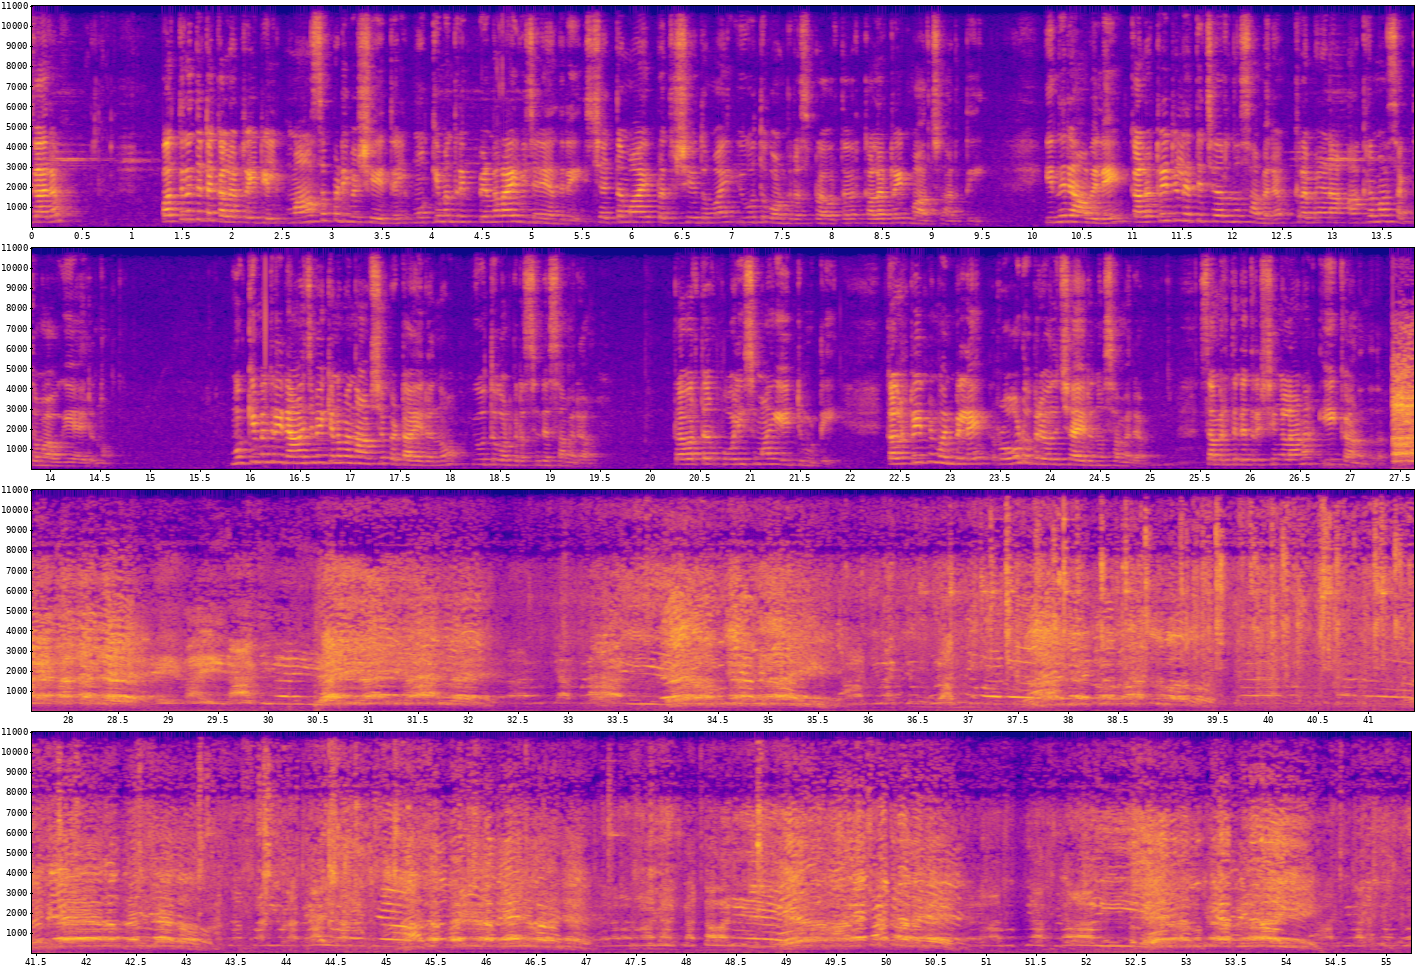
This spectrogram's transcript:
നമസ്കാരം. പത്തനംതിട്ട കളക്ട്രേറ്റിൽ മാസപ്പടി വിഷയത്തിൽ മുഖ്യമന്ത്രി പിണറായി വിജയനെതിരെ ശക്തമായ പ്രതിഷേധവുമായി യൂത്ത് കോൺഗ്രസ് പ്രവർത്തകർ കളക്ട്രേറ്റ് മാർച്ച് നടത്തി. ഇന്ന് രാവിലെ കളക്ട്രേറ്റിൽ എത്തിച്ചേർന്ന സമരം ക്രമേണ അക്രമാസക്തമാവുകയായിരുന്നു. മുഖ്യമന്ത്രി രാജിവെക്കണമെന്നാവശ്യപ്പെട്ടായിരുന്നു യൂത്ത് കോൺഗ്രസിന്റെ സമരം. പ്രവർത്തകർ പോലീസുമായി ഏറ്റുമുട്ടി. കളക്ട്രേറ്റിന് മുൻപിലെ റോഡ് ഉപരോധിച്ചായിരുന്നു സമരം. സമരത്തിന്റെ ദൃശ്യങ്ങളാണ് ഈ കാണുന്നത്.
